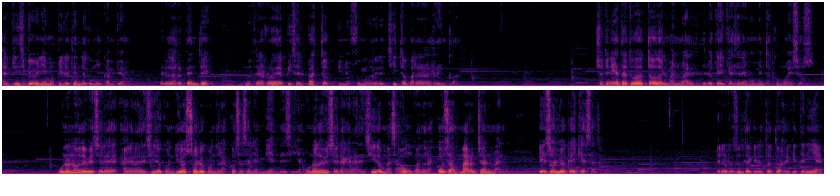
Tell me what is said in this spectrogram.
Al principio veníamos piloteando como un campeón, pero de repente nuestra rueda pisa el pasto y nos fuimos derechito a parar al rincón. Yo tenía tatuado todo el manual de lo que hay que hacer en momentos como esos. Uno no debe ser agradecido con Dios solo cuando las cosas salen bien, decía. Uno debe ser agradecido más aún cuando las cosas marchan mal. Eso es lo que hay que hacer. Pero resulta que los tatuajes que tenía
